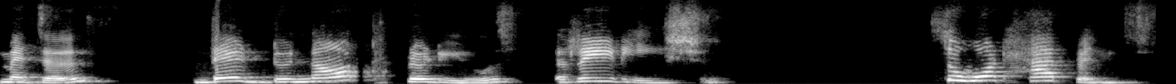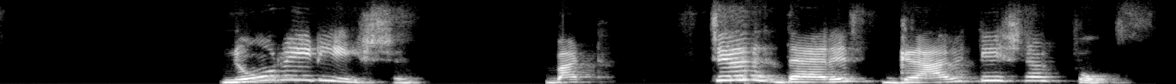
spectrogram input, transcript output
metals, they do not produce radiation. So what happens? No radiation, but still there is gravitational force.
